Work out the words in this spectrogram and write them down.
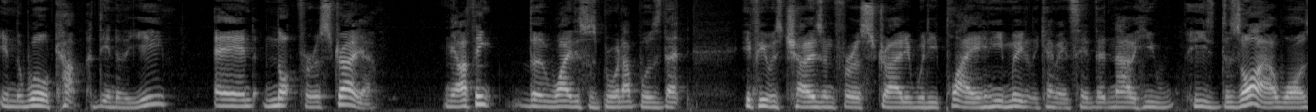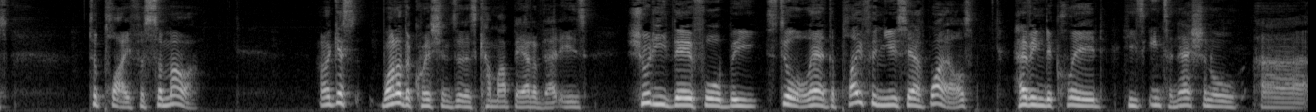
in the World Cup at the end of the year and not for Australia. Now, I think the way this was brought up was that if he was chosen for Australia, would he play? And he immediately came out and said that no, he his desire was to play for Samoa. And I guess one of the questions that has come up out of that is should he therefore be still allowed to play for New South Wales, having declared his international uh,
